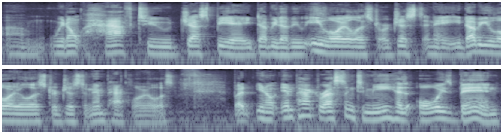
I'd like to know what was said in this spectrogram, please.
Um, we don't have to just be a WWE loyalist or just an AEW loyalist or just an Impact loyalist. But you know, Impact Wrestling to me has always been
